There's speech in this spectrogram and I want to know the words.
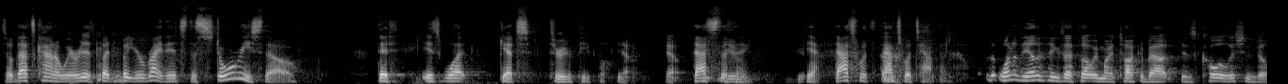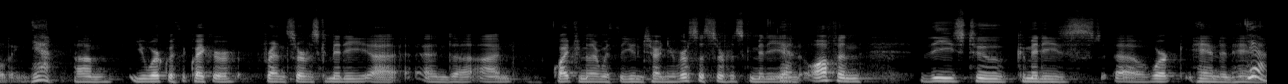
So that's kind of where it is. But but you're right. It's the stories though that is what gets through to people. Yeah. Yeah. That's the you, thing. You, yeah. That's what's that's what's happened. One of the other things I thought we might talk about is coalition building. Yeah. Um, you work with the Quaker Friends Service Committee, uh, and uh, I'm quite familiar with the Unitarian Universalist Service Committee, yeah. and often these two committees uh, work hand in hand. Yeah,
